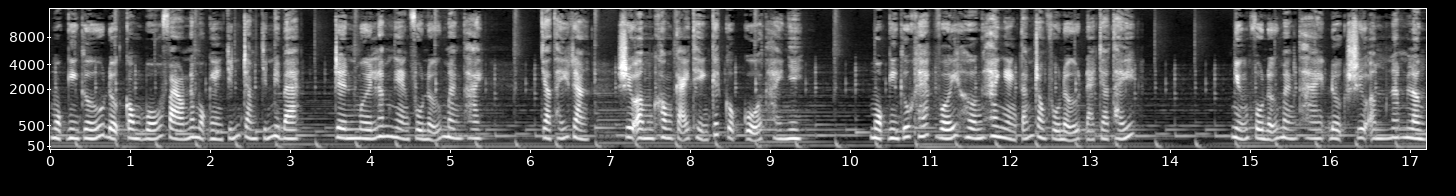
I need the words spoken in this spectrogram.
Một nghiên cứu được công bố vào năm 1993 trên 15.000 phụ nữ mang thai, cho thấy rằng siêu âm không cải thiện kết cục của thai nhi. Một nghiên cứu khác với hơn 2.800 phụ nữ đã cho thấy những phụ nữ mang thai được siêu âm 5 lần,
